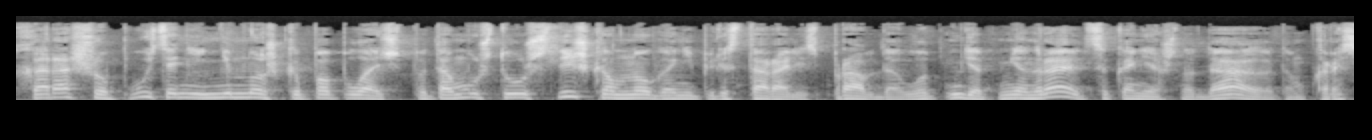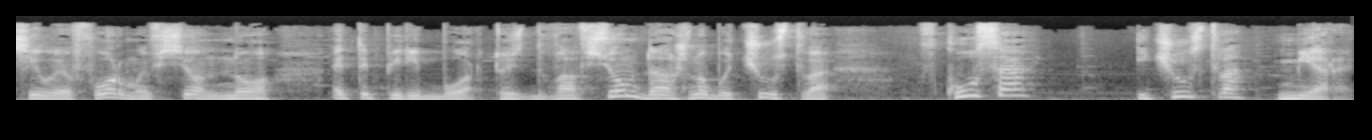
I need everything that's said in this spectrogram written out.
хорошо, пусть они немножко поплачут, потому что уж слишком много они перестарались, правда. Вот нет, мне нравится, конечно, да, там красивые формы, все, но это перебор. То есть во всем должно быть чувство вкуса и чувство меры.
